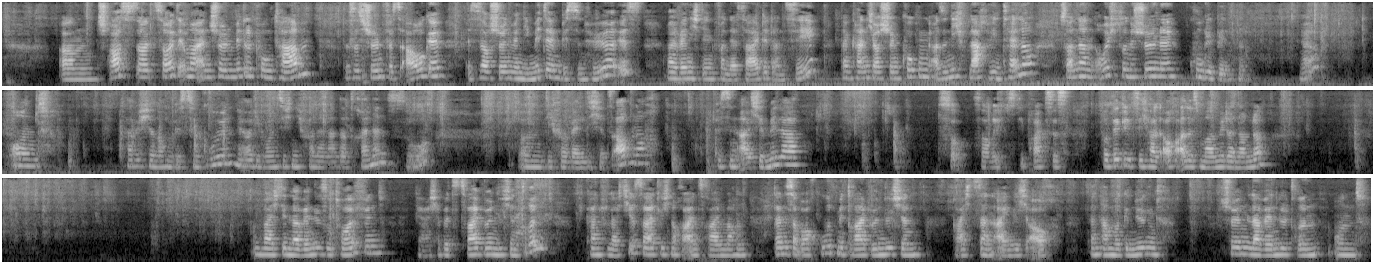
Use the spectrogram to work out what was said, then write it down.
Ähm, Strauß soll, sollte immer einen schönen Mittelpunkt haben. Das ist schön fürs Auge. Es ist auch schön, wenn die Mitte ein bisschen höher ist, weil wenn ich den von der Seite dann sehe, dann kann ich auch schön gucken, also nicht flach wie ein Teller, sondern ruhig so eine schöne Kugel binden. Ja? Und habe ich hier noch ein bisschen grün. Ja, die wollen sich nicht voneinander trennen. So. Und die verwende ich jetzt auch noch. Ein bisschen Alchemilla. So, sorry, ist die Praxis. Verwickelt sich halt auch alles mal miteinander. Und weil ich den Lavendel so toll finde, ja, ich habe jetzt zwei Bündelchen drin. Ich kann vielleicht hier seitlich noch eins reinmachen. Dann ist aber auch gut mit drei Bündelchen. Reicht es dann eigentlich auch. Dann haben wir genügend schönen Lavendel drin und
